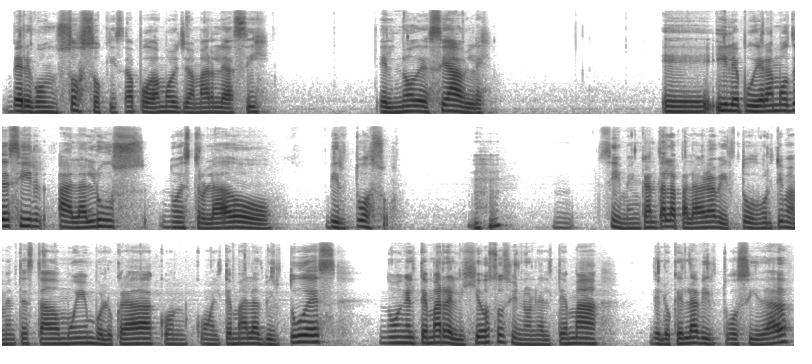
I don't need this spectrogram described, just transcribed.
vergonzoso, quizá podamos llamarle así, el no deseable. Eh, y le pudiéramos decir a la luz nuestro lado virtuoso. Sí, me encanta la palabra virtud. Últimamente he estado muy involucrada con, el tema de las virtudes, no en el tema religioso, sino en el tema de lo que es la virtuosidad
